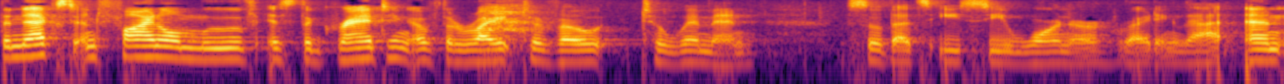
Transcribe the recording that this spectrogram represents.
The next and final move is the granting of the right to vote to women. So that's E.C. Warriner writing that. And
